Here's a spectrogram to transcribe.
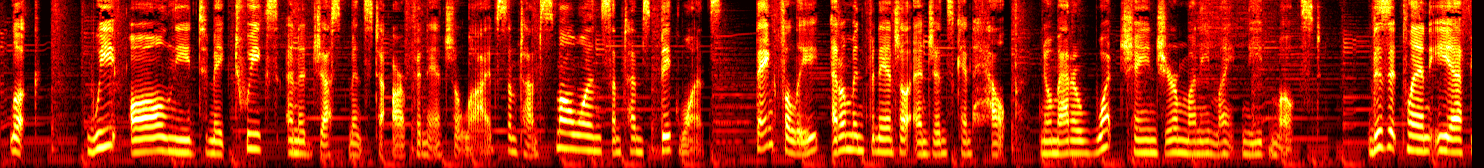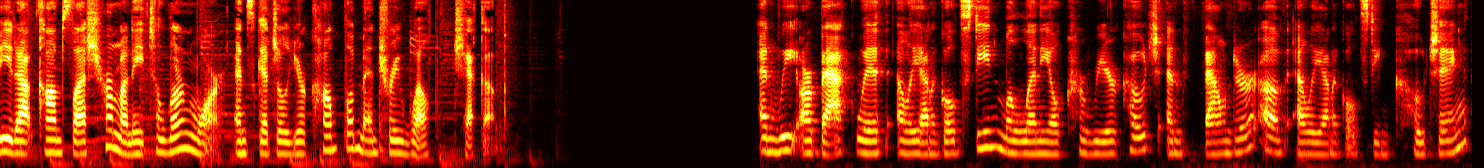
Look, we all need to make tweaks and adjustments to our financial lives, sometimes small ones, sometimes big ones. Thankfully, Edelman Financial Engines can help, no matter what change your money might need most. Visit planefe.com slash hermoney to learn more and schedule your complimentary wealth checkup. And we are back with Eliana Goldstein, millennial career coach and founder of Eliana Goldstein Coaching.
